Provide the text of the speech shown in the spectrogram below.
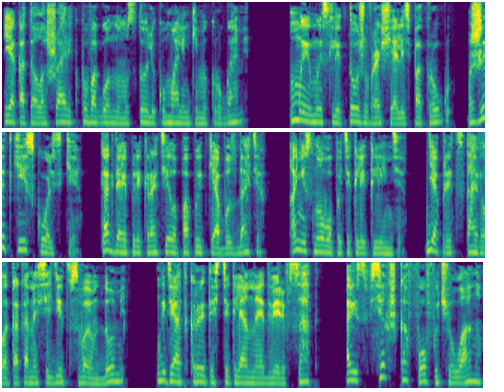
Я катала шарик по вагонному столику маленькими кругами. Мои мысли тоже вращались по кругу, жидкие и скользкие. Когда я прекратила попытки обуздать их, они снова потекли к Линде. Я представила, как она сидит в своем доме, где открыта стеклянная дверь в сад, а из всех шкафов и чуланов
